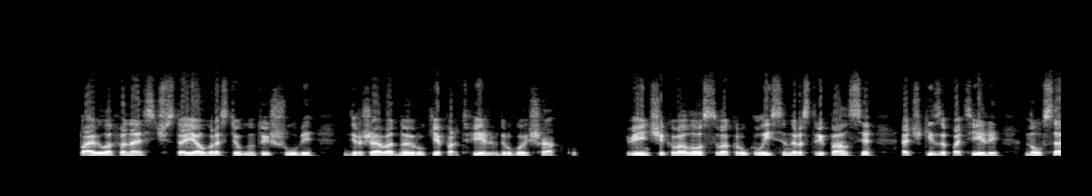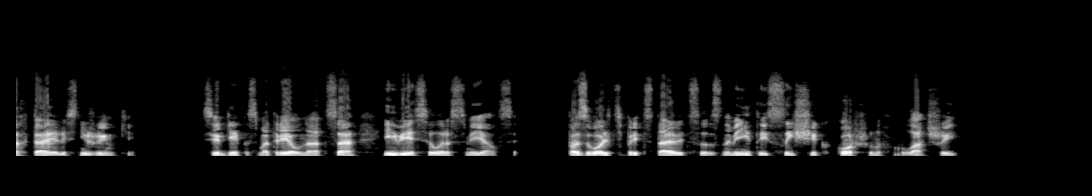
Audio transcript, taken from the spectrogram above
Павел Афанасьевич стоял в расстегнутой шубе, держа в одной руке портфель, в другой шапку. Венчик волос вокруг лысины растрепался, очки запотели, на усах таяли снежинки. Сергей посмотрел на отца и весело рассмеялся. «Позвольте представиться, знаменитый сыщик Коршунов-младший».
